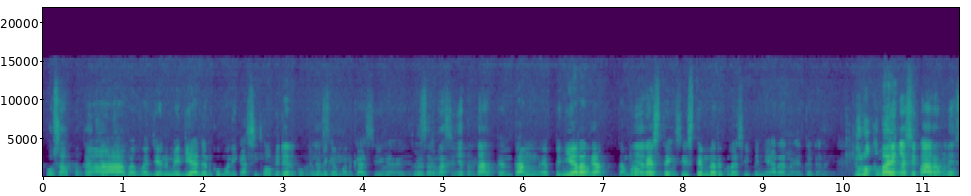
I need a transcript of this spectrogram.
pusat pengkajian. Ah, pengajian media dan komunikasi. Oh, media dan komunikasi. Komunikasi kan itu tema. Disertasinya tentang tentang eh, penyiaran kan, tentang broadcasting, sistem dan regulasi penyiaran itu kan. Dulu kebayang nggak sih Pak Harmonis?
